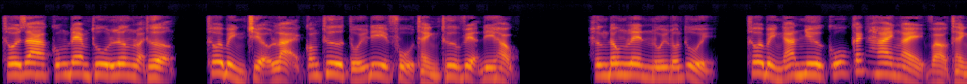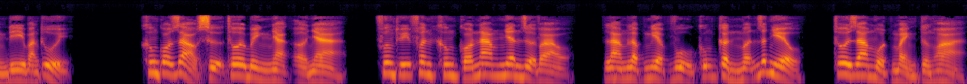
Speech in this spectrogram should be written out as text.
Thôi ra cũng đem thu lương loại thượng, Thôi Bình Triệu lại con thư túi đi phủ thành thư viện đi học. Hưng đông lên núi đốn tuổi, Thôi Bình An như cũ cách hai ngày vào thành đi bán tuổi. Không có giảo sự Thôi Bình Nhạc ở nhà, Phương Thúy Phân không có nam nhân dựa vào, làm lập nghiệp vụ cũng cần mẫn rất nhiều, thôi ra một mảnh tường hòa.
